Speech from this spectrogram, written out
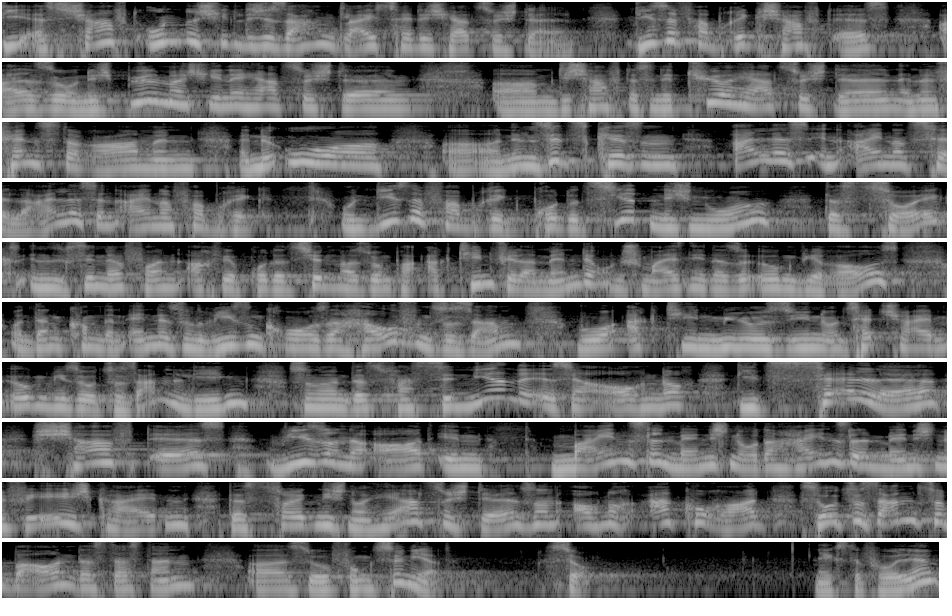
die es schafft, unterschiedliche Sachen gleichzeitig herzustellen. Diese Fabrik schafft es, also eine Spülmaschine herzustellen, ähm, die schafft es, eine Tür herzustellen, einen Fensterrahmen, eine Uhr, äh, einen Sitzkissen, alles in einer Zelle, alles in einer Fabrik. Und diese Fabrik produziert nicht nur das Zeug im Sinne von, ach, wir produzieren mal so ein paar Aktinfilamente und schmeißen die da so irgendwie raus und dann kommt am Ende so ein riesengroßer Haufen zusammen, wo Aktin, Myosin und Z-Scheiben irgendwie so zusammenliegen, sondern das Faszinierende ist ja auch noch, die Zelle schafft es, wie so eine Art in Meinzelmännchen oder Heinzelmännchen Fähigkeiten, das Zeug nicht nur herzustellen, sondern auch noch akkurat so zusammenzubauen, dass das dann äh, so funktioniert. So. Nächste Folie.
